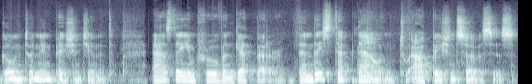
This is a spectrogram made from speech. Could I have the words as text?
going to an inpatient unit. As they improve and get better, then they step down to outpatient services.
